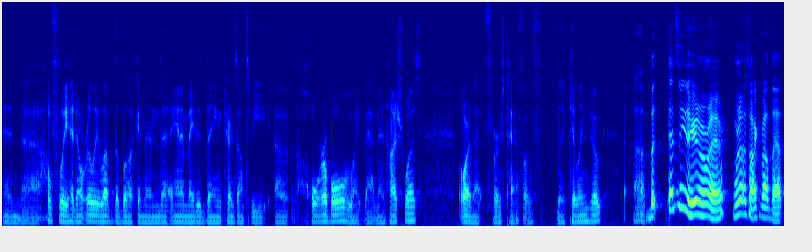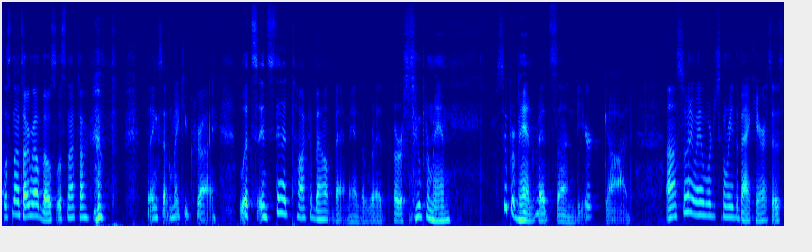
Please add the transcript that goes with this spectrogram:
and uh, hopefully i don't really love the book and then the animated thing turns out to be uh, horrible like batman hush was or that first half of the killing joke uh, but that's neither here nor there. We're not talking about that. Let's not talk about those. Let's not talk about things that'll make you cry. Let's instead talk about Batman the Red or Superman, Superman Red Sun. Dear God. Uh, so anyway, we're just gonna read the back here. It says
